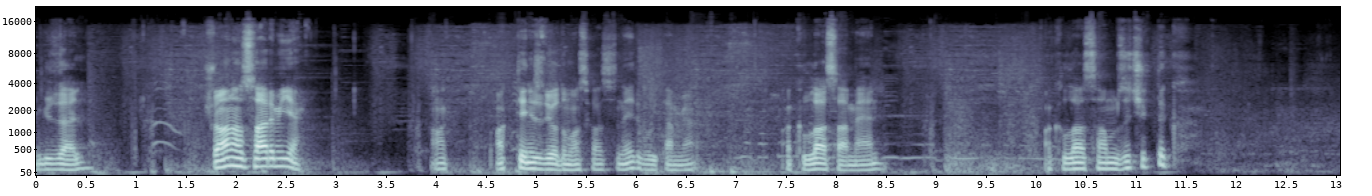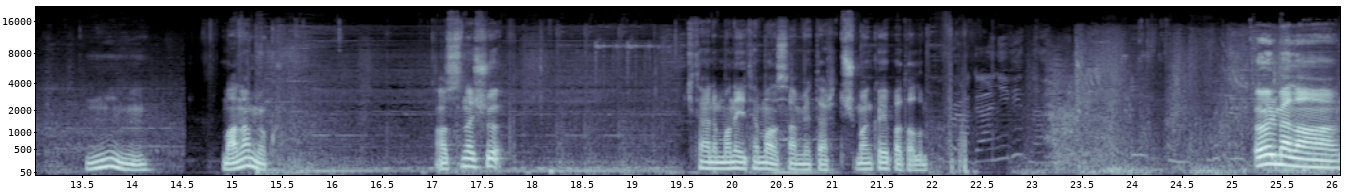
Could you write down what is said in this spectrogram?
Güzel. Şu an hasarım iyi. Akdeniz diyordum az kalsın. Neydi bu item ya? Akıllı asa man. Akıllı asamızı çıktık. Hmm. Manam yok. Aslında şu iki tane mana itemi alsam yeter. Düşman kayıp atalım. Ölme lan.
